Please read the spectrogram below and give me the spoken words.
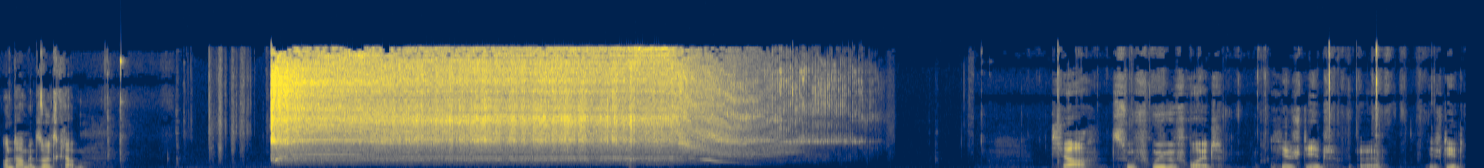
Und damit soll es klappen. Tja, zu früh gefreut. Hier steht, äh, hier steht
